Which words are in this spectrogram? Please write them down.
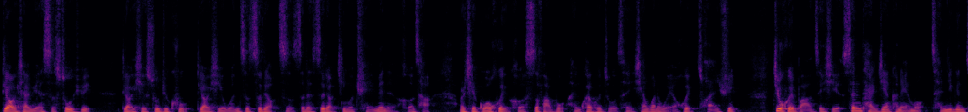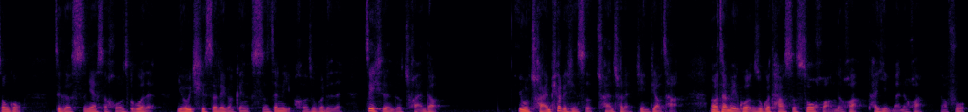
调一下原始数据，调一些数据库，调一些文字资料、纸质的资料，经过全面的核查，而且国会和司法部很快会组成相关的委员会传讯，就会把这些生态健康联盟曾经跟中共这个实验室合作过的，尤其是那个跟石正丽合作过的人，这些人都传到。用传票的形式传出来进行调查。那么，在美国，如果他是说谎的话，他隐瞒的话，要负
